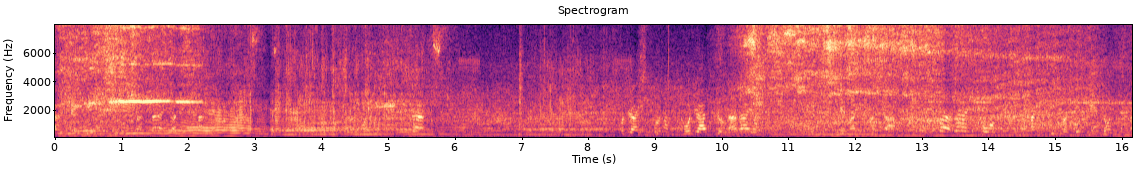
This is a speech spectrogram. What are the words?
はい、をカルテイでいきます。さらにはね、こちら1分58秒74で参りました。さあ、さらにこう、入っていきます。ゼッケン47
